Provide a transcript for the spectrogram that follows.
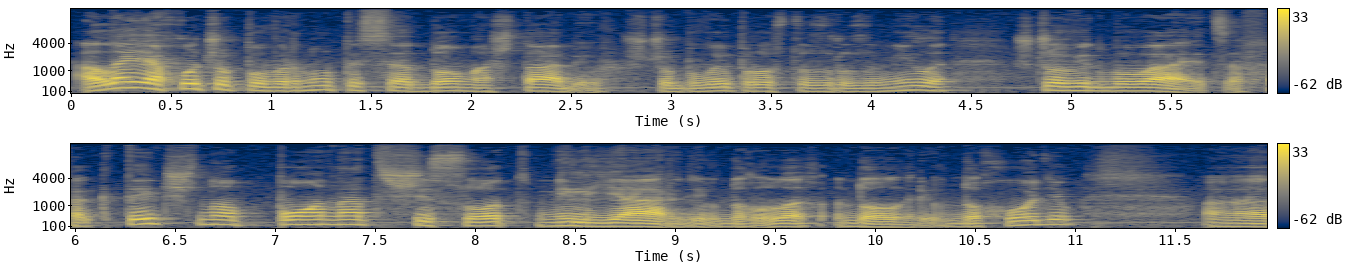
Але я хочу повернутися до масштабів, щоб ви просто зрозуміли, що відбувається. Фактично понад 600 мільярдів доларів доходів е,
